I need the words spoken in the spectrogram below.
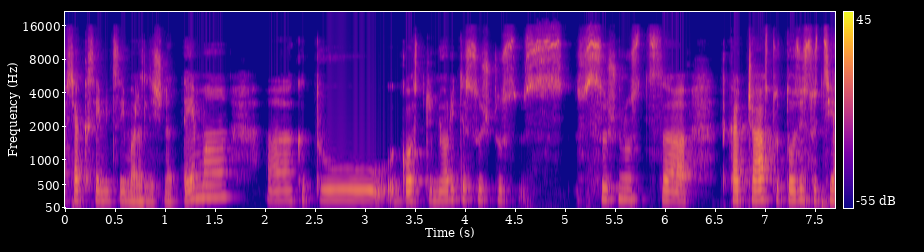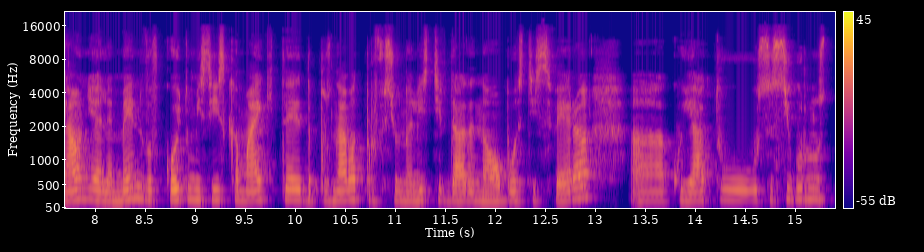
Всяка седмица има различна тема, а, като гост-треньорите също всъщност са така част от този социалния елемент, в който ми се иска майките да познават професионалисти в дадена област и сфера, а, която със сигурност,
